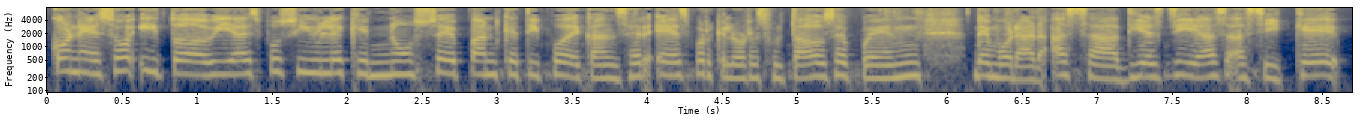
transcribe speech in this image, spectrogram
con eso y todavía es posible que no sepan qué tipo de cáncer es porque los resultados se pueden demorar hasta 10 días, así que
